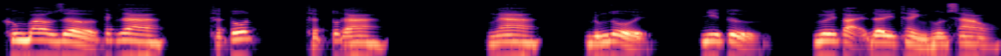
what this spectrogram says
không bao giờ tách ra, thật tốt, thật tốt a Nga, đúng rồi, nhi tử, ngươi tại đây thành hôn sao?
